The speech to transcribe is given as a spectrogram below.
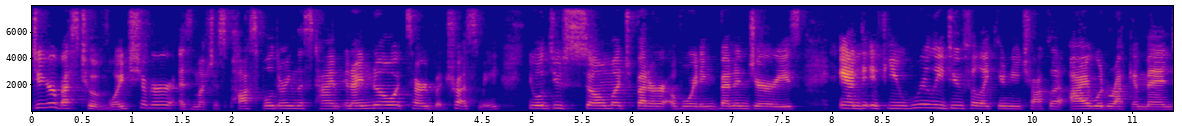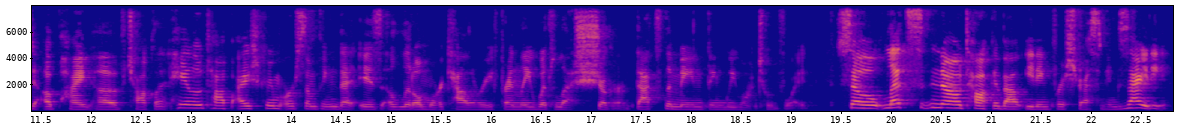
do your best to avoid sugar as much as possible during this time. And I know it's hard, but trust me, you will do so much better avoiding Ben and Jerry's. And if you really do feel like you need chocolate, I would recommend a pint of chocolate halo top ice cream or something that is a little more calorie friendly with less sugar. That's the main thing we want to avoid. So let's now talk about eating for stress and anxiety.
